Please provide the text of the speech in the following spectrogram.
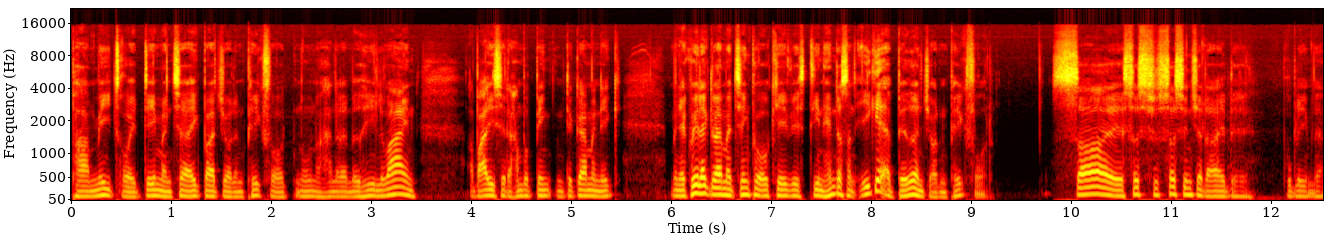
parametre i det, man tager ikke bare Jordan Pickford, nu når han har været med hele vejen, og bare lige sætter ham på bænken, det gør man ikke. Men jeg kunne heller ikke lade være med at tænke på, okay, hvis Dean Henderson ikke er bedre end Jordan Pickford, så, uh, så, så, så synes jeg, der er et uh, problem der.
